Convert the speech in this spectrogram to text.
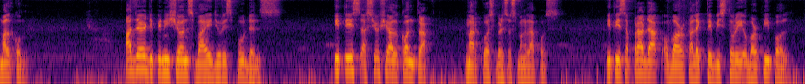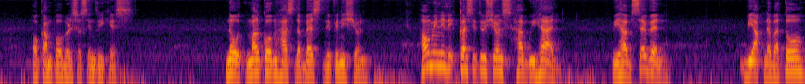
Malcolm. Other definitions by jurisprudence. It is a social contract. Marcos versus Manglapos. It is a product of our collective history of our people Ocampo versus Enriquez. Note, Malcolm has the best definition. How many constitutions have we had? We have seven. Biak na Bato,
